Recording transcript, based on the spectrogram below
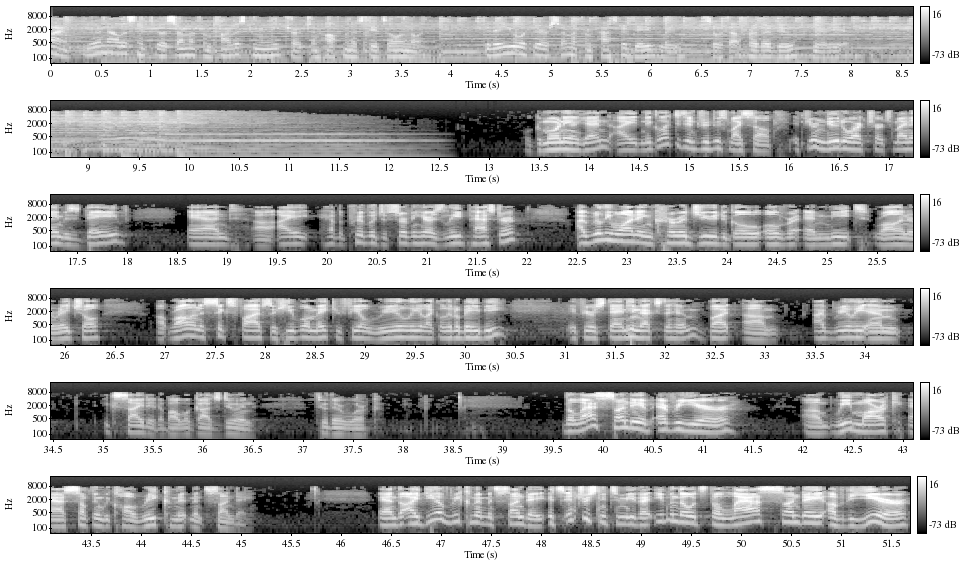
Hi, you are now listening to a sermon from Harvest Community Church in Hoffman Estates, Illinois. Today you will hear a sermon from Pastor Dave Lee, so without further ado, here he is. Well, good morning again. I neglected to introduce myself. If you're new to our church, my name is Dave, and uh, I have the privilege of serving here as lead pastor. I really want to encourage you to go over and meet Roland and Rachel. Uh, Roland is 6'5", so he will make you feel really like a little baby if you're standing next to him. But um, I really am excited about what God's doing through their work. The last Sunday of every year, um, we mark as something we call Recommitment Sunday. And the idea of Recommitment Sunday, it's interesting to me that even though it's the last Sunday of the year,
